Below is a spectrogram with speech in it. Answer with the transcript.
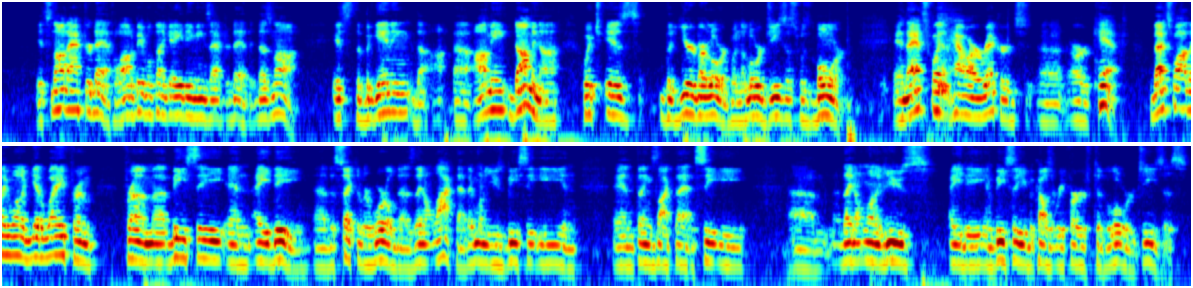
It's not after death. A lot of people think AD means after death. It does not. It's the beginning, the uh, Ami Domini, which is the year of our Lord, when the Lord Jesus was born. And that's when how our records uh, are kept. That's why they want to get away from from uh, BC and AD. Uh, the secular world does. They don't like that. They want to use BCE and and things like that. And CE. Um, they don't want to use AD and BCE because it refers to the Lord Jesus.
